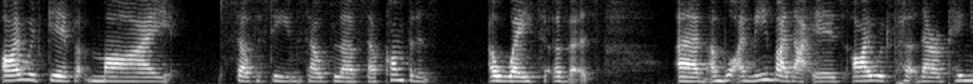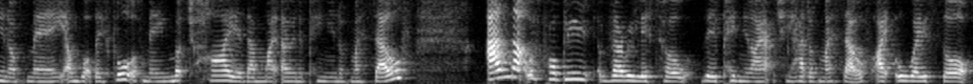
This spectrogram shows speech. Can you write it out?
I would give my self esteem, self love, self confidence away to others. Um, and what I mean by that is, I would put their opinion of me and what they thought of me much higher than my own opinion of myself. And that was probably very little the opinion I actually had of myself. I always thought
